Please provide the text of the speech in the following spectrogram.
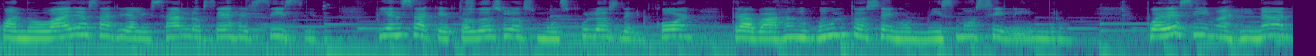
Cuando vayas a realizar los ejercicios, piensa que todos los músculos del core trabajan juntos en un mismo cilindro. Puedes imaginar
